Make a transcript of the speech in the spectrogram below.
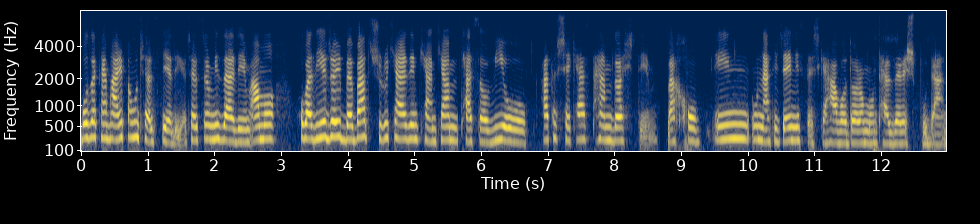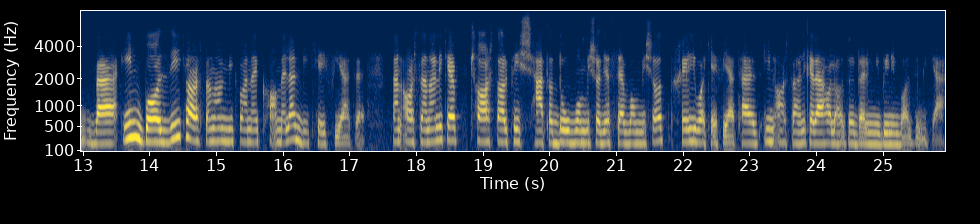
بزرگترین حریفمون چلسیه دیگه. چلسی رو می‌زدیم. اما خب از یه جایی به بعد شروع کردیم کم کم تصاوی و حتی شکست هم داشتیم. و خب این اون نتیجه نیستش که هوادارا منتظرش بودن. و این بازی که آرسنال می‌کنه کاملا بیکیفیته. مثلا آرسنالی که چهار سال پیش حتی دوم می‌شد یا سوم می‌شد خیلی با کیفیت تر از این آرسنالی که در حال حاضر داریم می‌بینیم بازی می‌کرد.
